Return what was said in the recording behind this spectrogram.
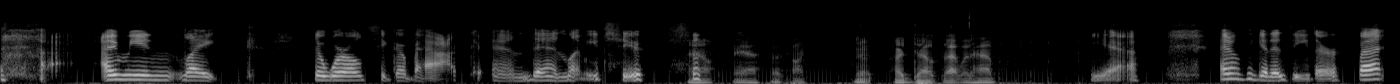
I mean, like the world to go back and then let me choose. No, yeah, that's fine. I doubt that would happen. Yeah. I don't think it is either. But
